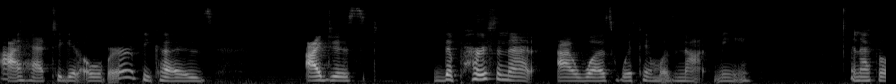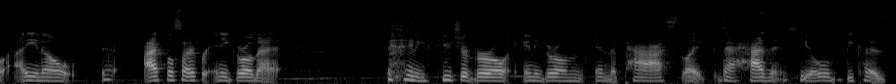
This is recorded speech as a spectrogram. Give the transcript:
I had to get over because I just, the person that I was with him was not me. And I feel, you know, I feel sorry for any girl that, any future girl, any girl in, in the past, like that hasn't healed because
